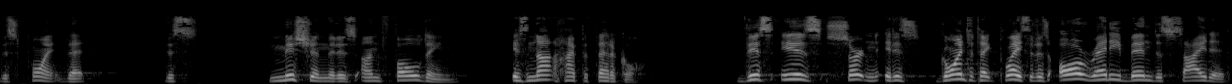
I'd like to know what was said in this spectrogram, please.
this point that this mission that is unfolding is not hypothetical. This is certain. It is going to take place. It has already been decided.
